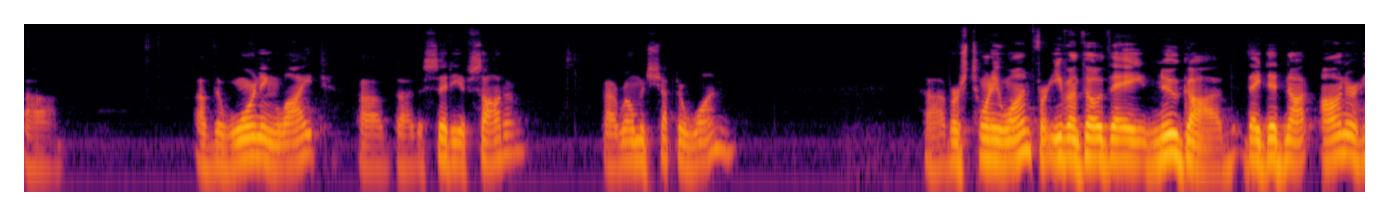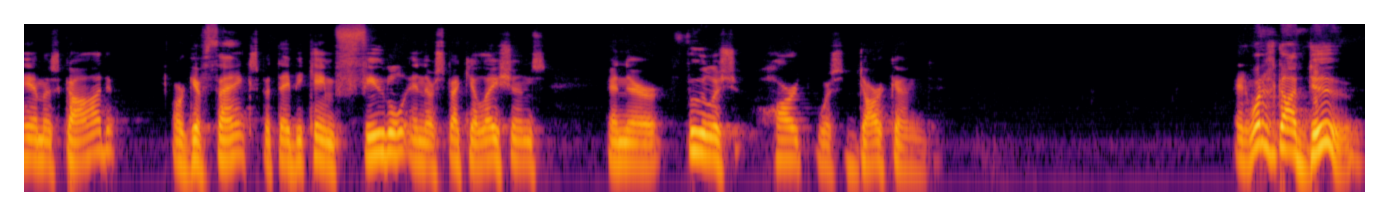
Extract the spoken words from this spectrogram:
uh, of the warning light of uh, the city of Sodom, uh, Romans chapter 1. verse 21 For even though they knew God, they did not honor him as God or give thanks, but they became futile in their speculations, and their foolish heart was darkened. And what does God do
